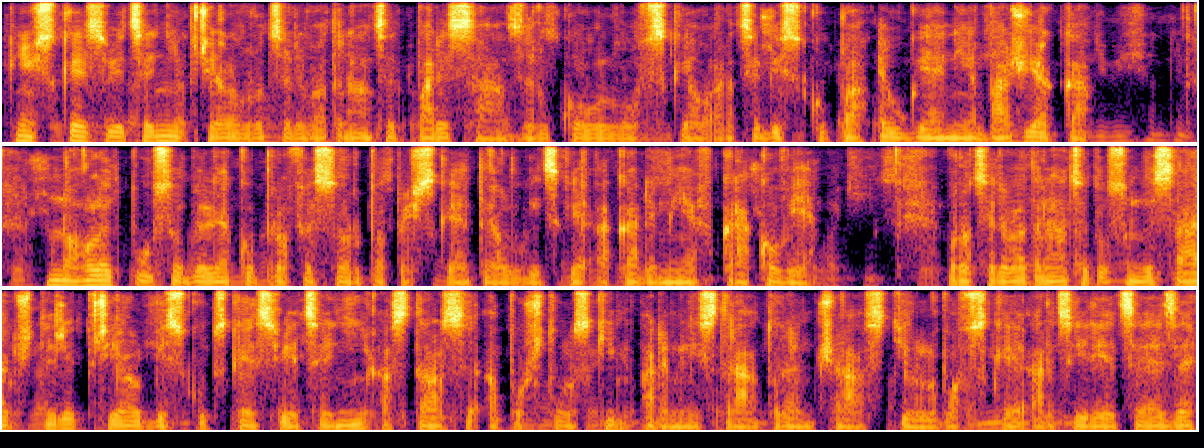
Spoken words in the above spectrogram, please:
Kněžské svěcení přijal v roce 1950 z rukou lvovského arcibiskupa Eugenie Bažiaka. Mnoho let působil jako profesor Papežské teologické akademie v Krakově. V roce 1984 přijal biskupské svěcení a stal se apoštolským administrátorem části Lvovské arcidiecéze,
